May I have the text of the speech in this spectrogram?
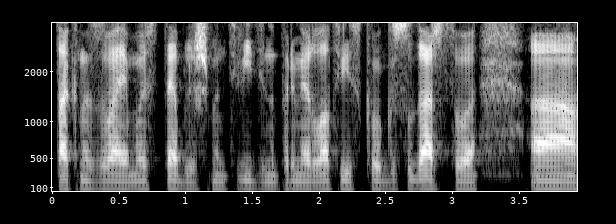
так называемый истеблишмент в виде, например, латвийского государства э,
